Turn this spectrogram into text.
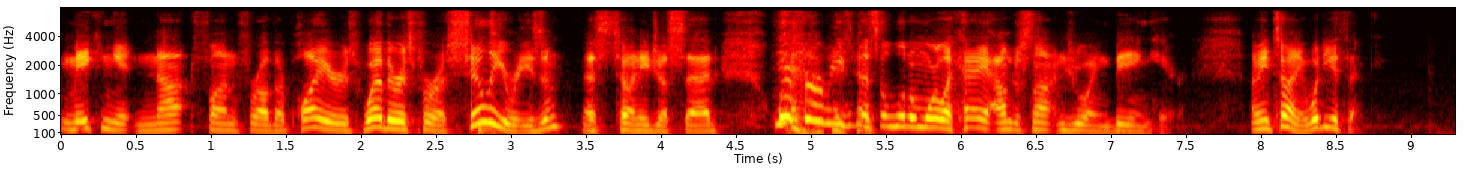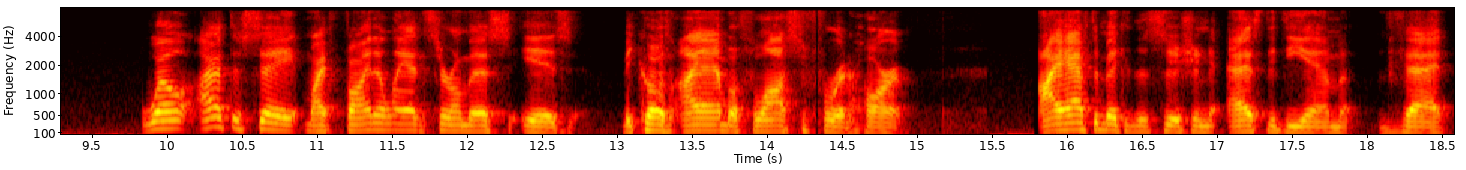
making it not fun for other players, whether it's for a silly reason, as Tony just said, or for a reason that's a little more like, hey, I'm just not enjoying being here. I mean, Tony, what do you think? Well, I have to say my final answer on this is because I am a philosopher at heart. I have to make a decision as the DM that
